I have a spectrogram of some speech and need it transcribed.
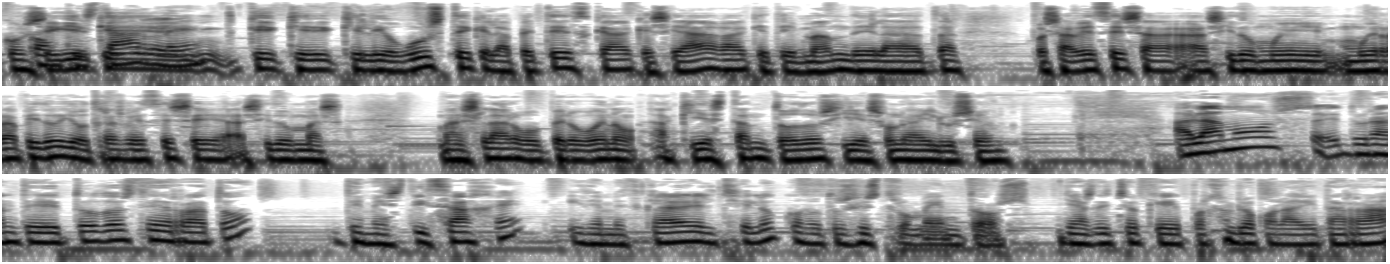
conseguir que, que, que, le guste, que le apetezca, que se haga, que te mande la tal. Pues a veces ha, sido muy, muy rápido y otras veces eh, ha sido más, más largo. Pero bueno, aquí están todos y es una ilusión. Hablamos eh, durante todo este rato de mestizaje y de mezclar el cello con otros instrumentos. Ya has dicho que, por ejemplo, con la guitarra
